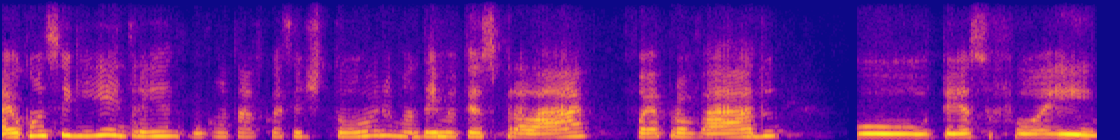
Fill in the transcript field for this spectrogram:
Aí eu consegui, entrei em contato com essa editora, mandei meu texto para lá, foi aprovado, o texto foi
